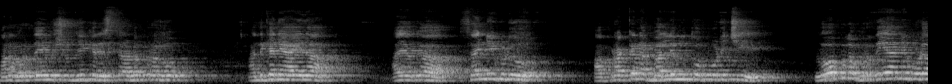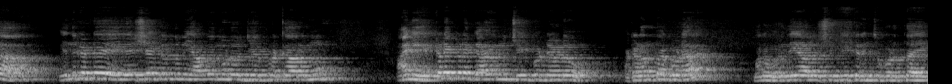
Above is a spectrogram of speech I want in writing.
మన హృదయం శుద్ధీకరిస్తాడు ప్రభు. అందుకని ఆయన ఆ యొక్క సైనికుడు ఆ ప్రక్కన బల్లెంతో పొడిచి లోపల హృదయాన్ని కూడా ఎందుకంటే ఏషియా గ్రంథం యాభై మూడవ అధ్యాయ ప్రకారము ఆయన ఎక్కడెక్కడ గాయం చేయబడ్డాడో అక్కడంతా కూడా మన హృదయాలు శుద్ధీకరించబడతాయి.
